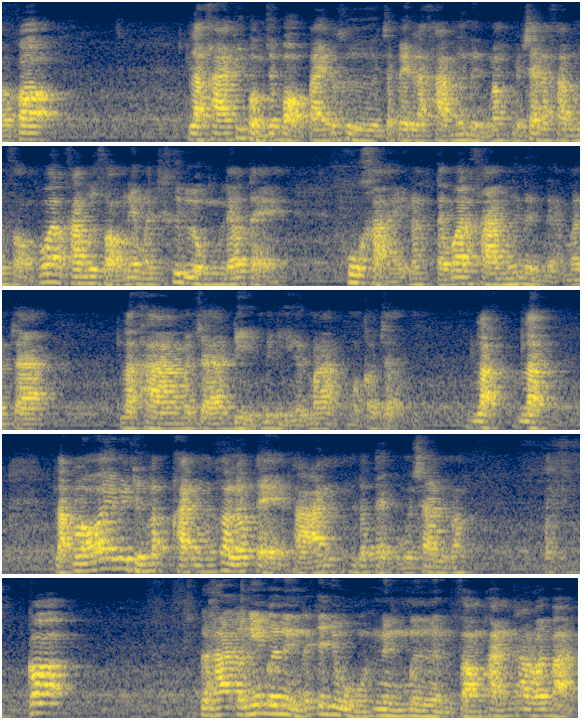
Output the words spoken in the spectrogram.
แล้วก็ราคาที่ผมจะบอกไปก็คือจะเป็นราคามือหนึ่งเนาะไม่ใช่ราคามือสองเพราะว่าราคามือสองเนี่ยมันขึ้นลงแล้วแต่ผู้ขายนะแต่ว่าราคามือหนึ่งเนี่ยมันจะราคามันจะดีดไม่ดีกันมาก มันก็จะหลักหลักหลักร้อยไม่ถึงหลักพันก็แล้วแต่ร้านแล้วแต่โปรโมชั่นเนาะก็ราคาตัวนี้มือหนึ่งก็จะอยู่หนึ่งหมื่นสองพันเก้าร้อยบาท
